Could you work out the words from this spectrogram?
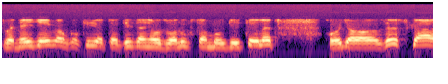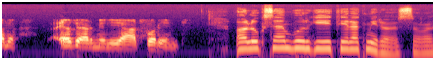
vagy négy éve, amikor kijött a 18-ban Luxemburg ítélet, hogy az összkár 1000 milliárd forint. A luxemburgi ítélet miről szól?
